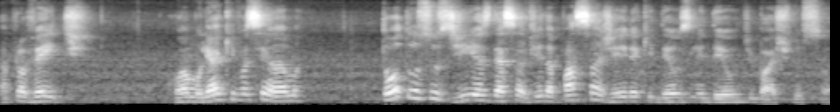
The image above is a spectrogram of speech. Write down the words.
Aproveite com a mulher que você ama todos os dias dessa vida passageira que Deus lhe deu debaixo do sol.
